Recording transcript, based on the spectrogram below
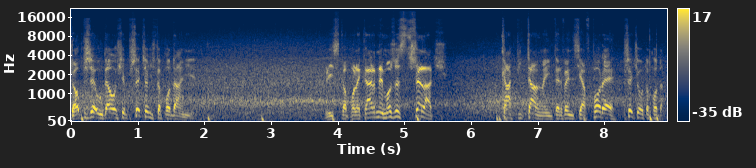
Dobrze udało się przeciąć to podanie. Blisko pole karne, może strzelać. Kapitalna interwencja w porę, przeciął to podanie.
